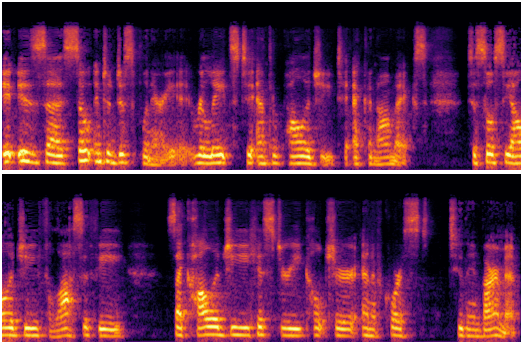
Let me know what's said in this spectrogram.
it is uh, so interdisciplinary. It relates to anthropology, to economics, to sociology, philosophy, psychology, history, culture, and of course, to the environment.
